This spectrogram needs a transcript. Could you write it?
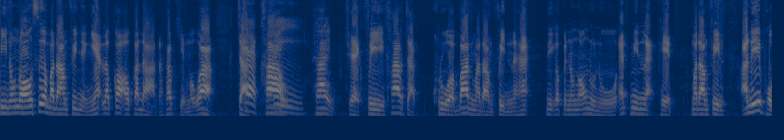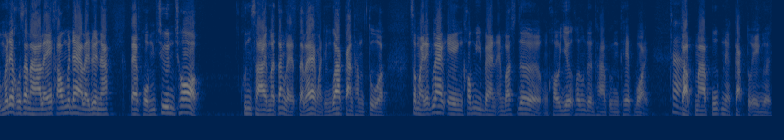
มีน้องๆเสื้อมาดามฟินอย่างเงี้ยแล้วก็เอากระดาษนะครับ เขียนมาว่าจากแจกข้าวฟรีใช่แจกฟรีข้าวจากครัวบ้านมาดามฟินนะฮะ นี่ก็เป็นน้องๆหนูๆแอดมินแหละเพจมาดามฟิน อันนี้ผมไม่ได้โฆษณาอะไรให้เขาไม่ได้อะไรด้วยนะ แต่ผมชื่นชอบคุณทรายมาตั้งแต่แต่แรกหมายถึงว่าการทำตัว สมัยแรกๆเองเขามีแบรนด์แอมบาสเดอร์ของเขาเยอะเขาต้องเดินทางไปกรุงเทพบ่อยค่ะกลับมาปุ๊บเนี่ยกักตัวเองเลย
